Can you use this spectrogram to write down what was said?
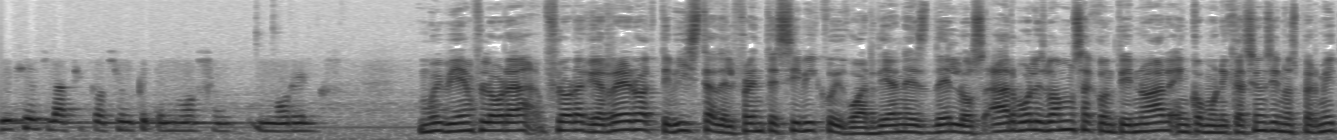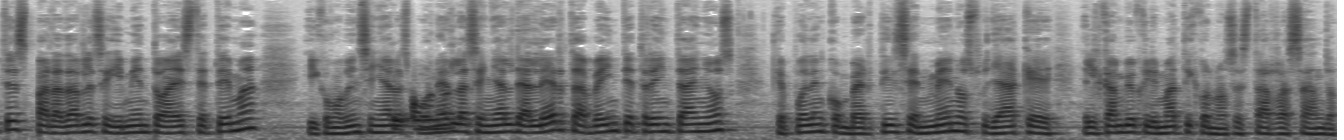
Y esa es la situación que tenemos en, Morelos. Muy bien, Flora. Flora Guerrero, activista del Frente Cívico y Guardianes de los Árboles. Vamos a continuar en comunicación, si nos permites, para darle seguimiento a este tema y, como bien señalas, poner la señal de alerta 20, 30 años que pueden convertirse en menos ya que el cambio climático nos está arrasando.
